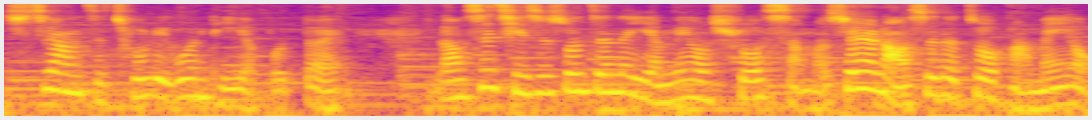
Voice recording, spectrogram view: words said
这样子处理问题也不对。老师其实说真的也没有说什么，虽然老师的做法没有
